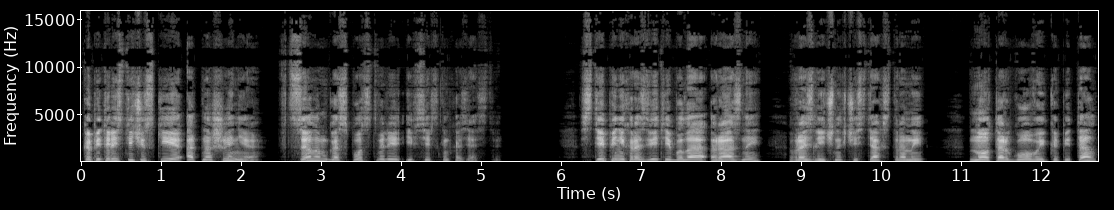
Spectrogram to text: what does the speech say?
Капиталистические отношения в целом господствовали и в сельском хозяйстве. Степень их развития была разной в различных частях страны, но торговый капитал,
